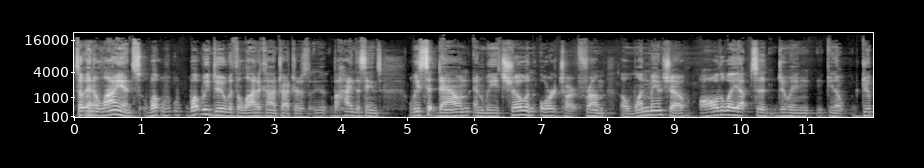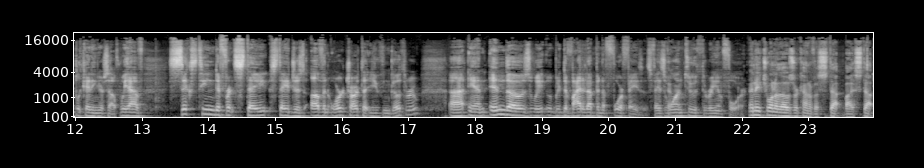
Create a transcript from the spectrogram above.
So in Alliance, what what we do with a lot of contractors uh, behind the scenes, we sit down and we show an org chart from a one man show all the way up to doing you know duplicating yourself. We have 16 different sta- stages of an org chart that you can go through. Uh, and in those, we, we divide it up into four phases phase one, two, three, and four. And each one of those are kind of a step by step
